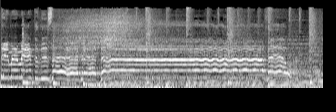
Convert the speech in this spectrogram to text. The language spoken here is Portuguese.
extremamente desagradável.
